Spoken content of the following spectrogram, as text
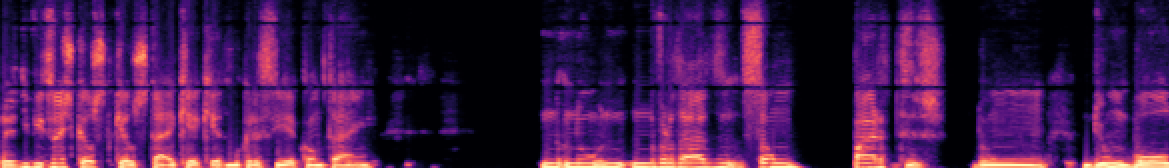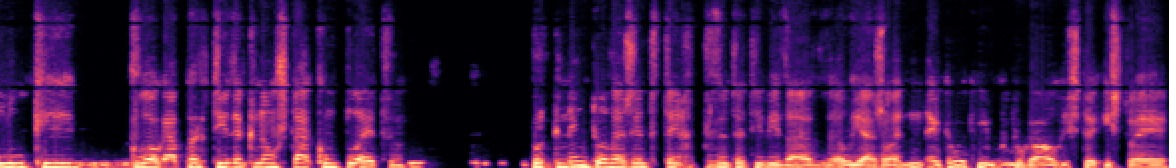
as divisões que, eles, que, eles têm, que, que a democracia contém, no, na verdade, são partes de um, de um bolo que, que logo à partida que não está completo porque nem toda a gente tem representatividade. Aliás, então aqui em Portugal isto, é, isto é,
